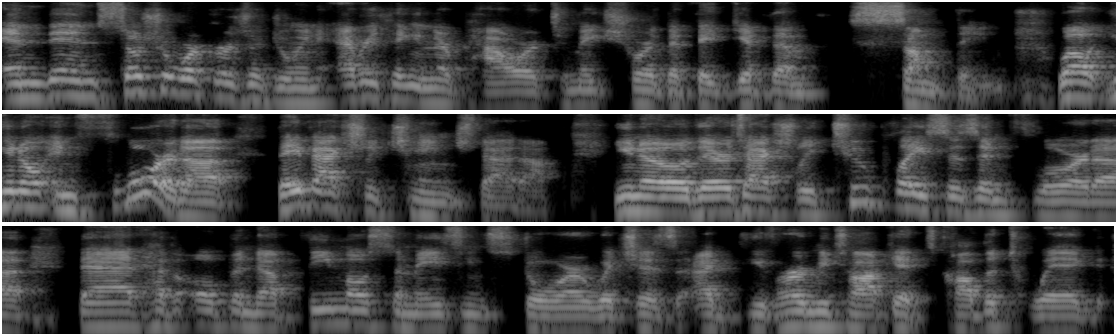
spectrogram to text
and then social workers are doing everything in their power hour to make sure that they give them something. Well, you know, in Florida, they've actually changed that up. You know, there's actually two places in Florida that have opened up the most amazing store, which is, I, you've heard me talk, it's called The Twig.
